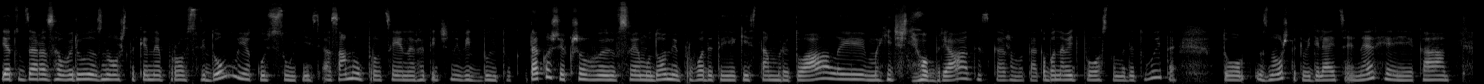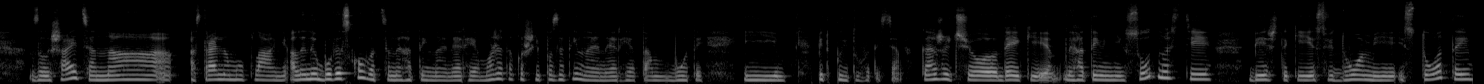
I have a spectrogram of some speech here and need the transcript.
Я тут зараз говорю знову ж таки не про свідому якусь сутність, а саме про цей енергетичний відбиток. Також, якщо ви в своєму домі проводите якісь там ритуали, магічні обряди, скажімо так, або навіть просто медитуєте, то знову ж таки виділяється енергія, яка залишається на астральному плані, але не обов'язково це негативна енергія, може також і позитивна енергія там бути і підпитуватися. Кажуть, що деякі негативні сутності, більш такі свідомі істоти,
